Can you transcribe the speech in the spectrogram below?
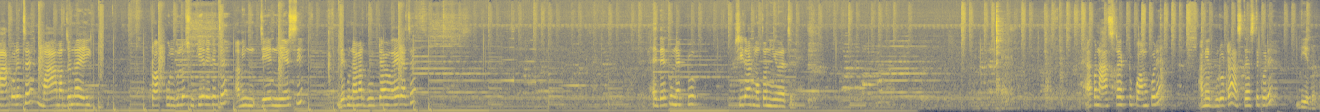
মা করেছে। মা আমার জন্য এই টক কুলগুলো শুকিয়ে রেখেছে। আমি যে নিয়ে এসেছি, দেখুন আমার গুড়টা হয়ে গেছে। এই দেখুন, একটু শিরার মতন ইয়ে হয়েছে। এখন আঁচটা একটু কম করে আমি গুঁড়োটা আস্তে আস্তে করে দিয়ে দেবো।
